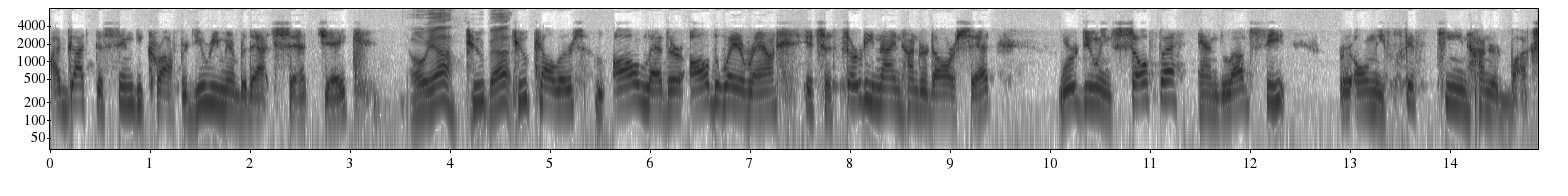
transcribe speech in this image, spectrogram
I've got the Cindy Crawford. You remember that set, Jake? Oh yeah, two two colors, all leather, all the way around. It's a thirty nine hundred dollar set. We're doing sofa and love seat for only fifteen hundred bucks,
